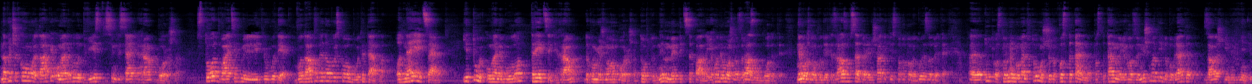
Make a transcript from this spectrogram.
На початковому етапі у мене було 270 грам борошна, 120 мл води. Вода повинна обов'язково бути тепла. Одне яйце. І тут у мене було 30 грам допоміжного борошна. Тобто ним ми підсипали. Його не можна зразу вводити. Не можна вводити зразу все, перемішати, тісто готове, буде забите. Е, Тут основний момент в тому, щоб постепенно, постепенно його замішувати і додати залишки інгредієнтів.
